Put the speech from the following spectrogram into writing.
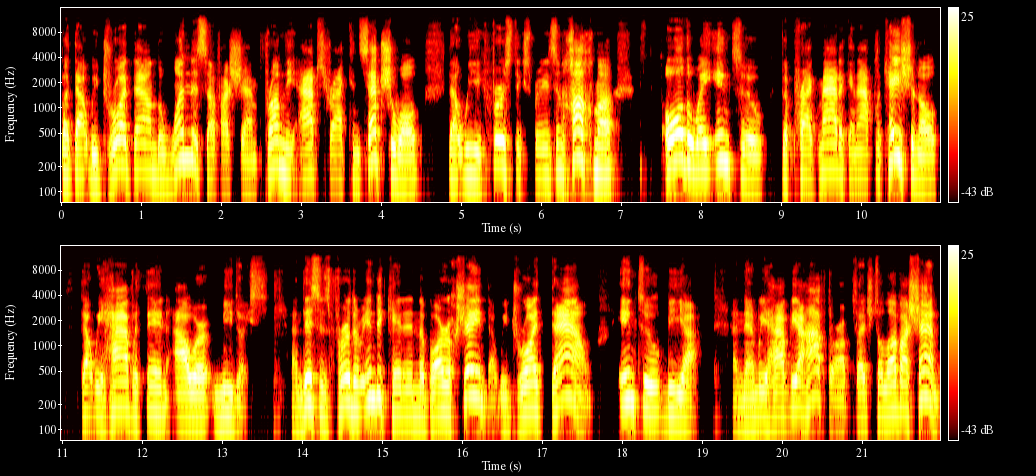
but that we draw down the oneness of Hashem from the abstract conceptual that we first experience in Chachma all the way into the pragmatic and applicational that we have within our midos. And this is further indicated in the Baruch Shem that we draw it down into Biyah. And then we have the Ahavta, our pledge to love Hashem,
